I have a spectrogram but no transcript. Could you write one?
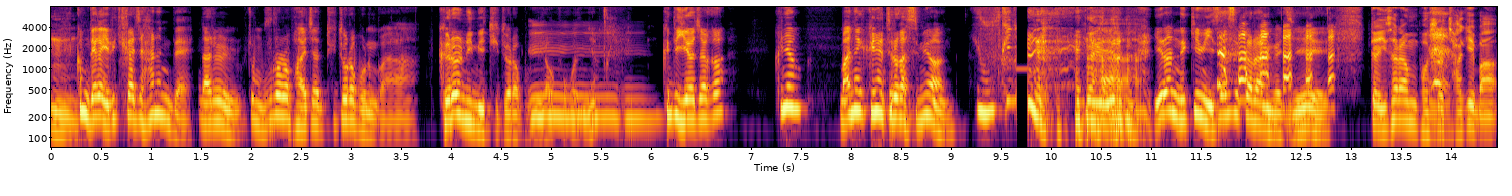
음. 그럼 내가 이렇게까지 하는데 나를 좀 우러러 봐야지 뒤돌아보는 거야. 그런 의미 뒤돌아봄이라고 보거든요. 음, 음. 근데 이 여자가 그냥 만약에 그냥 들어갔으면 이 웃기네 이런, 이런 느낌이 있었을 거라는 거지. 그러니까 이 사람은 벌써 자기 마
